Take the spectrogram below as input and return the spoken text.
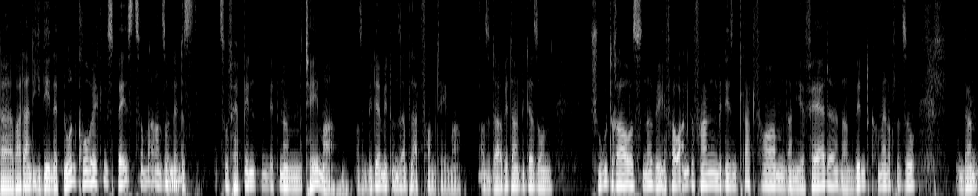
äh, war dann die Idee, nicht nur einen Coworking Space zu machen, sondern mhm. das zu verbinden mit einem Thema. Also wieder mit unserem Plattformthema. Also da wird dann wieder so ein Schuh draus, ne, WEV angefangen mit diesen Plattformen, dann hier Pferde, und dann Wind kommen wir noch dazu. Und dann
